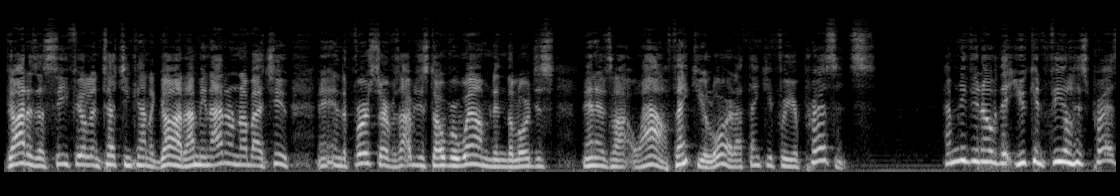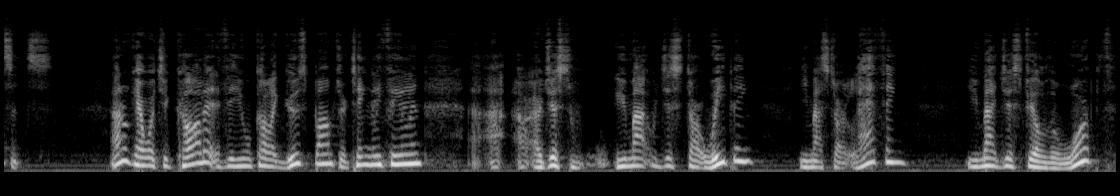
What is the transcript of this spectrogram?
God is a see, feel, and touching kind of God. I mean, I don't know about you. In the first service, I was just overwhelmed, and the Lord just, man, it was like, wow, thank you, Lord. I thank you for your presence. How many of you know that you can feel His presence? I don't care what you call it, if you call it goosebumps or tingly feeling, or just, you might just start weeping. You might start laughing. You might just feel the warmth.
